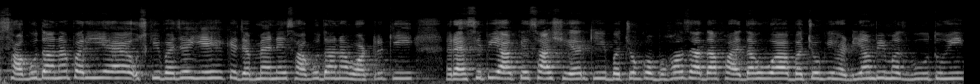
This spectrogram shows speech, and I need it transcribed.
सागुदाना पर ही। है उसकी वजह यह है कि जब मैंने सागुदाना वाटर की रेसिपी आपके साथ शेयर की, बच्चों को बहुत ज़्यादा फ़ायदा हुआ। बच्चों की हड्डियाँ भी मज़बूत हुई।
